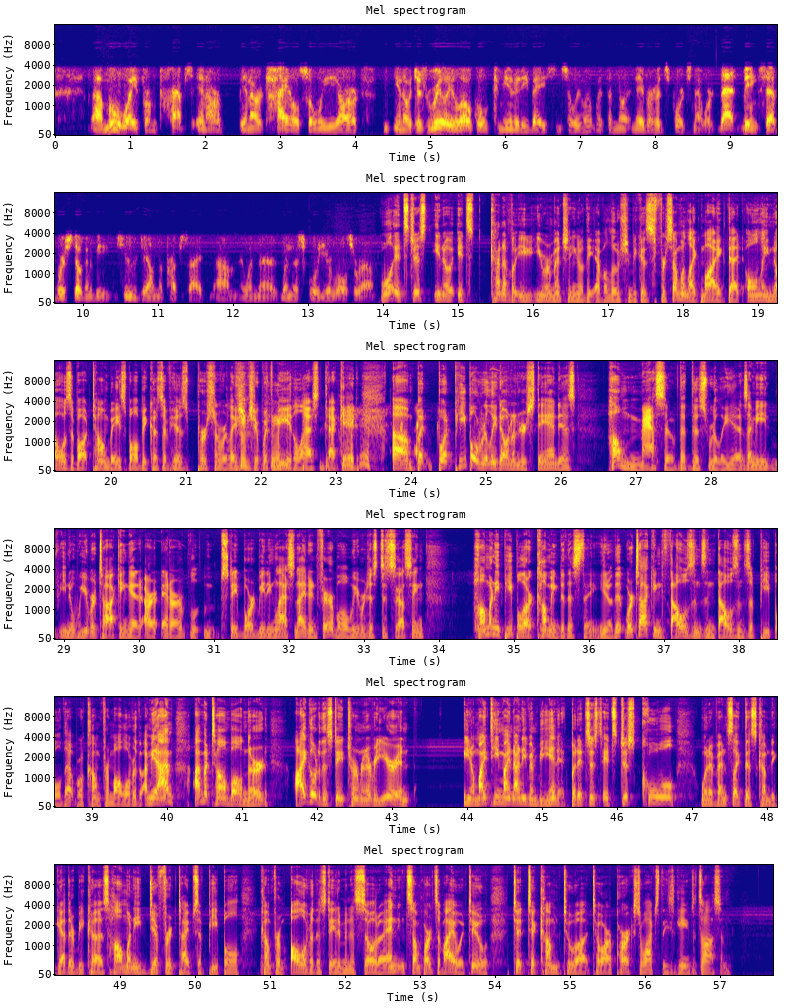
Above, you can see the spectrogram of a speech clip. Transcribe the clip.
uh, move away from preps in our in our title, so we are you know just really local community based, and so we went with the neighborhood sports network. That being said, we're still going to be huge on the prep side um, when the when the school year rolls around. Well, it's just you know, it's kind of a, you, you were mentioning you know the evolution because for someone like Mike that only knows about town baseball because of his personal relationship with me the last decade, um, but what people really don't understand is how massive that this really is. I mean, you know, we were talking at our at our state board meeting last night in Faribault. We were just discussing how many people are coming to this thing? You know, that we're talking thousands and thousands of people that will come from all over the. I mean, I'm I'm a town ball nerd. I go to the state tournament every year, and you know, my team might not even be in it, but it's just it's just cool when events like this come together because how many different types of people come from all over the state of Minnesota and in some parts of Iowa too to to come to uh, to our parks to watch these games. It's awesome.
